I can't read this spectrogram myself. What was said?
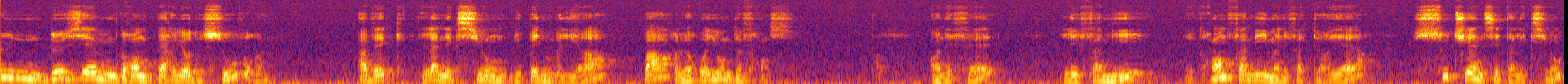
Une deuxième grande période s'ouvre avec l'annexion du Pays par le royaume de France. En effet, les familles, les grandes familles manufacturières, soutiennent cette élection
